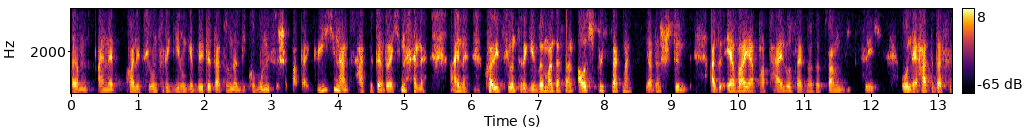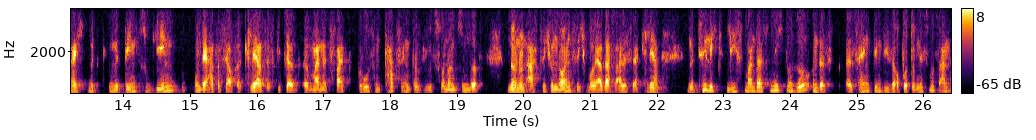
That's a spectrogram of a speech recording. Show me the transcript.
eine Koalitionsregierung gebildet hat, sondern die Kommunistische Partei Griechenlands hat mit den Rechten eine, eine Koalitionsregierung. Wenn man das dann ausspricht, sagt man, ja, das stimmt. Also er war ja parteilos seit 1972 und er hatte das Recht, mit, mit dem zu gehen und er hat das ja auch erklärt. Es gibt ja äh, meine zwei großen Taz-Interviews von 1989 und 90, wo er das alles erklärt. Natürlich liest man das nicht und so und das, es hängt ihm dieser Opportunismus an,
